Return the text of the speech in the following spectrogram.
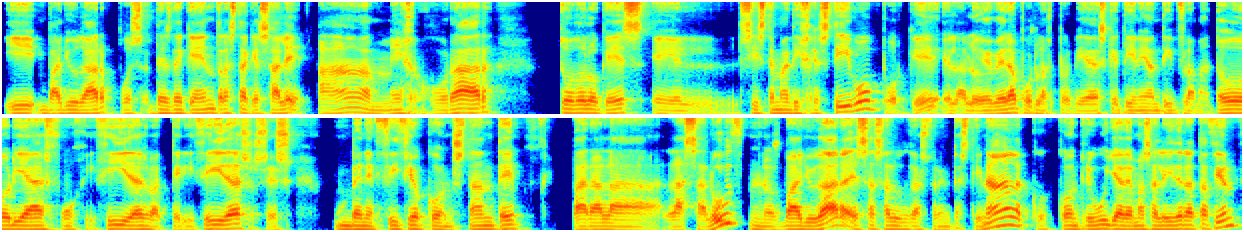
y va a ayudar, pues desde que entra hasta que sale, a mejorar todo lo que es el sistema digestivo, porque el aloe vera, pues las propiedades que tiene antiinflamatorias, fungicidas, bactericidas, es un beneficio constante para la, salud, nos va a ayudar a esa salud gastrointestinal, contribuye además a la hidratación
